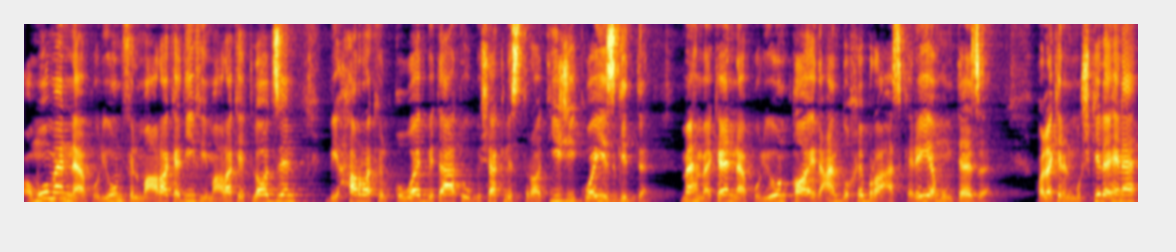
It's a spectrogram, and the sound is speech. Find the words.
عموما نابليون في المعركة دي في معركة لودزن بيحرك القوات بتاعته بشكل استراتيجي كويس جدا. مهما كان نابليون قائد عنده خبرة عسكرية ممتازة. ولكن المشكلة هنا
